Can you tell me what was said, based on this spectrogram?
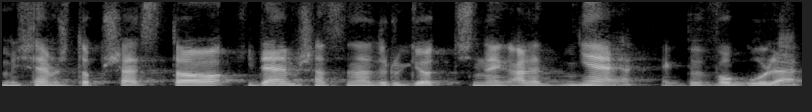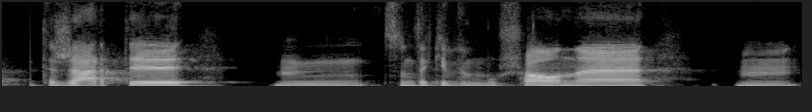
Myślałem, że to przez to i dałem szansę na drugi odcinek, ale nie, jakby w ogóle. Te żarty mm, są takie wymuszone, mm,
